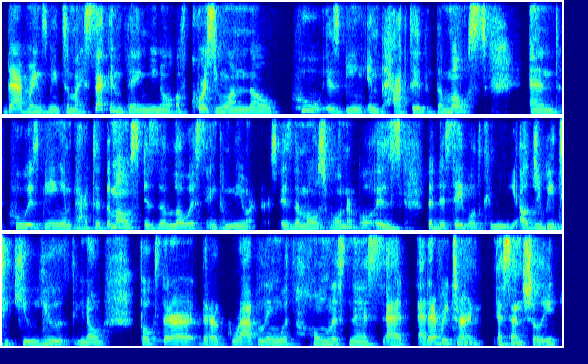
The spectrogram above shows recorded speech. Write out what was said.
That brings me to my second thing, you know, of course you want to know who is being impacted the most and who is being impacted the most is the lowest income new yorkers is the most vulnerable is the disabled community lgbtq youth you know folks that are that are grappling with homelessness at, at every turn essentially.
